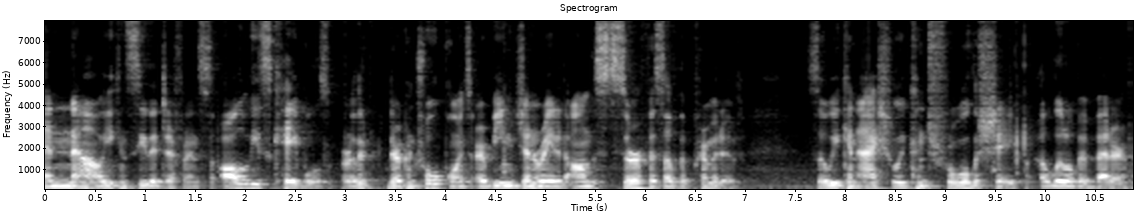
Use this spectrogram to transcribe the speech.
And now you can see the difference. All of these cables, or their, their control points, are being generated on the surface of the primitive. So we can actually control the shape a little bit better.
